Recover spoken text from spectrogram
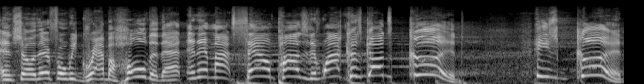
And so, therefore, we grab a hold of that, and it might sound positive. Why? Because God's good. He's good.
